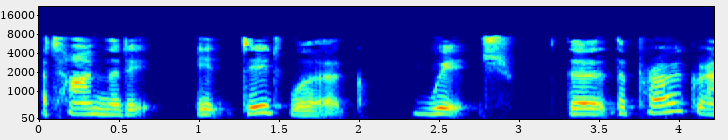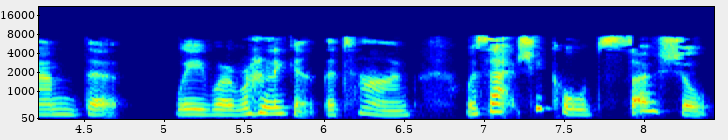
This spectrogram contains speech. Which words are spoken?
a time that it it did work which the the program that we were running at the time was actually called social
